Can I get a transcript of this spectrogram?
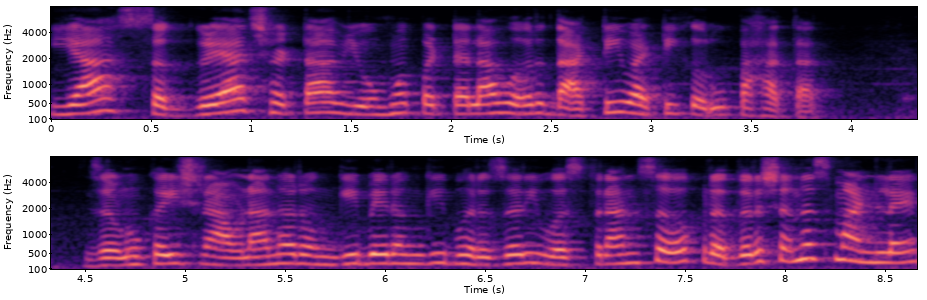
या सगळ्या छटा व्योमपटलावर दाटीवाटी करू पाहतात. जणू काही श्रावणानं रंगीबेरंगी भरजरी वस्त्रांचं प्रदर्शनच मांडलंय.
